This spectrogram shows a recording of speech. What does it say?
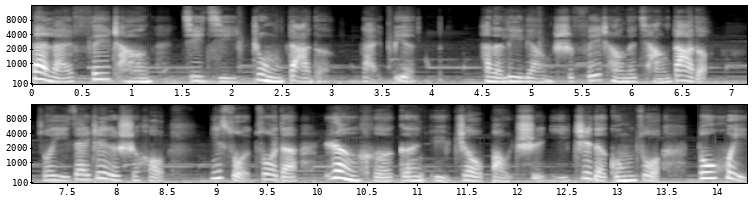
带来非常积极重大的改变，它的力量是非常的强大的。所以在这个时候，你所做的任何跟宇宙保持一致的工作，都会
